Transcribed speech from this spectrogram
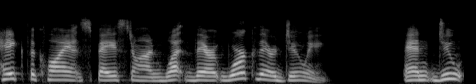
take the clients based on what their work they're doing and do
